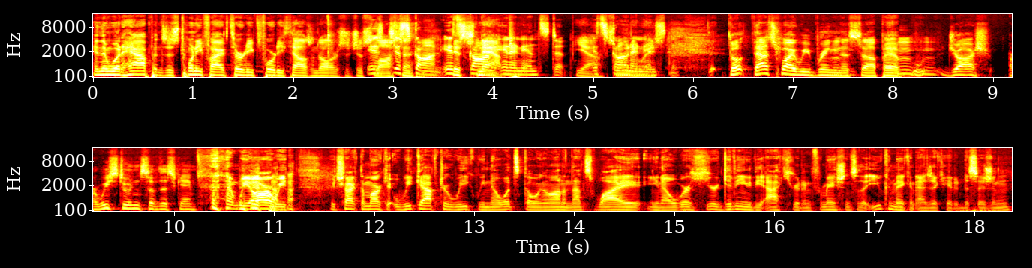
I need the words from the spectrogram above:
And then what happens is 25, 30, 40 thousand dollars is just lost. It's lost. just and gone. It's, it's gone snapped. in an instant. Yeah, It's so gone in an instant. Th- th- that's why we Mm-hmm. bring this up. Uh, w- Josh, are we students of this game? we are. We we track the market week after week. We know what's going on, and that's why you know we're here giving you the accurate information so that you can make an educated decision.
